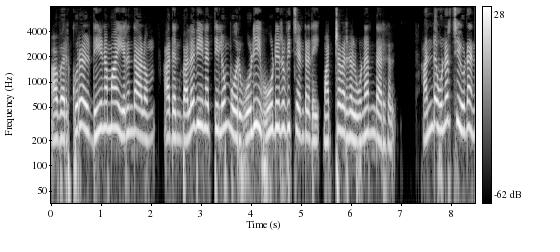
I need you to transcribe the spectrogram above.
அவர் குரல் தீனமாயிருந்தாலும் அதன் பலவீனத்திலும் ஒரு ஒளி ஊடுருவிச் சென்றதை மற்றவர்கள் உணர்ந்தார்கள். அந்த உணர்ச்சியுடன்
